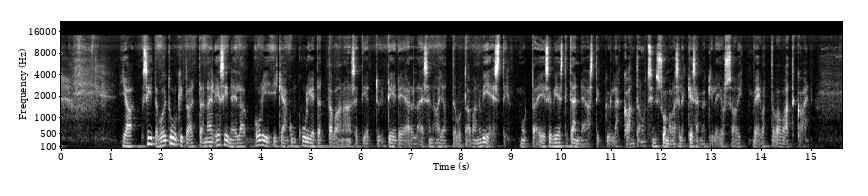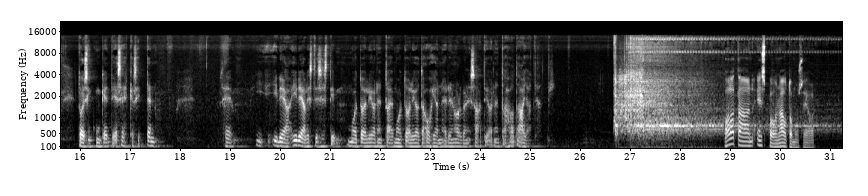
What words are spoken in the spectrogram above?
Ja siitä voi tulkita, että näillä esineillä oli ikään kuin kuljetettavanaan se tietty DDR-läisen ajattelutavan viesti, mutta ei se viesti tänne asti kyllä kantanut sinne suomalaiselle kesämökille, jossa oli veivattava vatkain. Toisin kuin kenties ehkä sitten se idea, idealistisesti muotoilijoiden tai muotoilijoita ohjanneiden organisaatioiden taholta ajateltiin. Palataan Espoon automuseoon.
